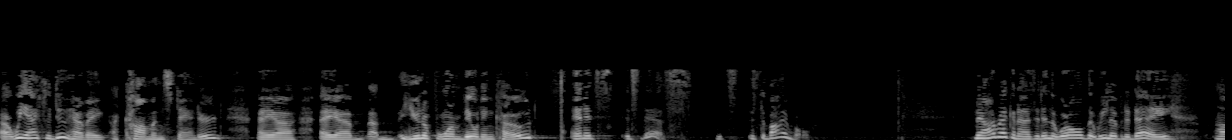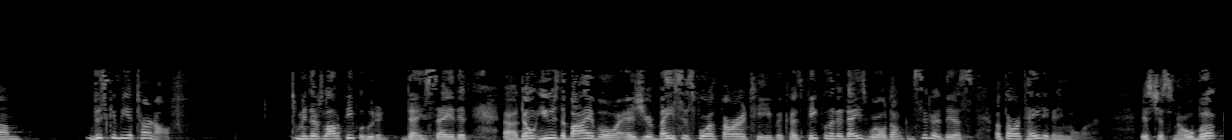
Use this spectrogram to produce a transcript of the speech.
uh, we actually do have a, a common standard, a, uh, a, a, a, uniform building code, and it's it's this. It's it's the Bible. Now, I recognize that in the world that we live in today, um, this can be a turnoff. I mean, there's a lot of people who today say that uh, don't use the Bible as your basis for authority because people in today's world don't consider this authoritative anymore. It's just an old book,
